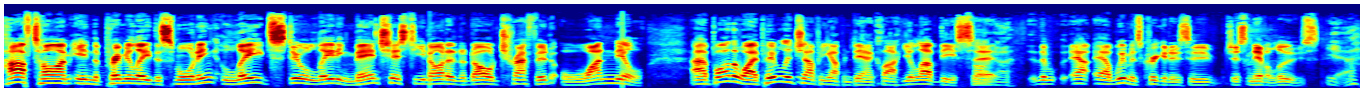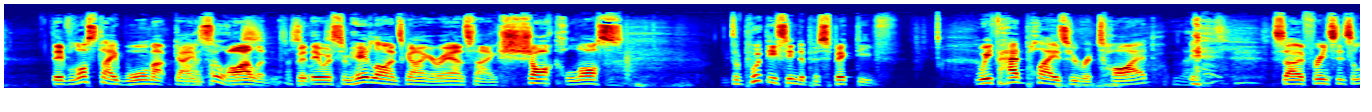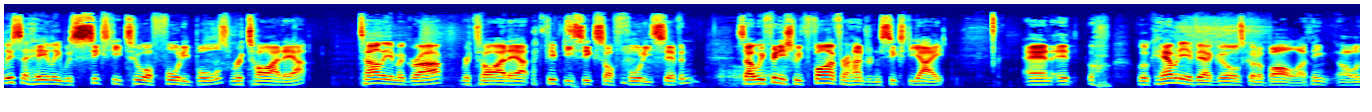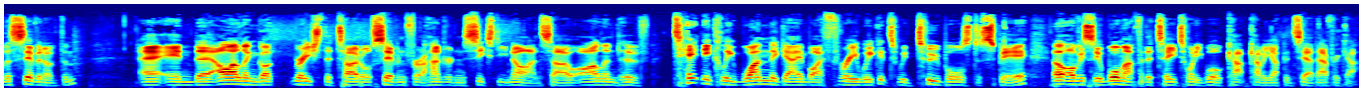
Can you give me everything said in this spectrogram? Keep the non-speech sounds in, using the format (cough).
Half time in the Premier League this morning. Leeds still leading. Manchester United at Old Trafford 1 0. Uh, by the way, people are jumping up and down, Clark. You love this. Oh, Uh, the, our, our women's cricketers who just never lose. Yeah. They've lost a warm up game I to this. Ireland, but there were some headlines going around saying shock, loss. To put this into perspective, we've had players who retired. (laughs) so, for instance, Alyssa Healy was 62 off 40 balls, retired out. Tahlia McGrath retired out 56 off 47. So we finished with five for 168. And it, (laughs) look, how many of our girls got a bowl? I think, oh, well, there's seven of them. Uh, and uh, Ireland got reached the total seven for 169. So Ireland have technically won the game by three wickets with two balls to spare. Uh, obviously, warm up for the T20 World Cup coming up in South Africa.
